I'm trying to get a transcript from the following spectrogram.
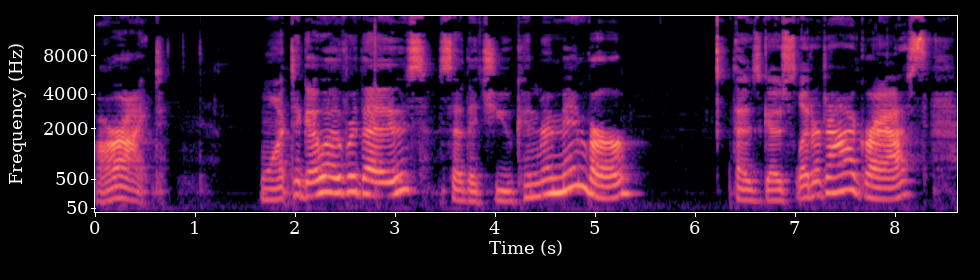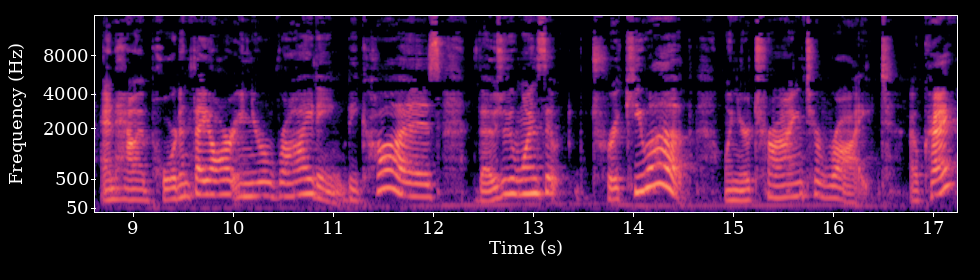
All right. Want to go over those so that you can remember those ghost letter digraphs and how important they are in your writing because those are the ones that trick you up when you're trying to write, okay?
